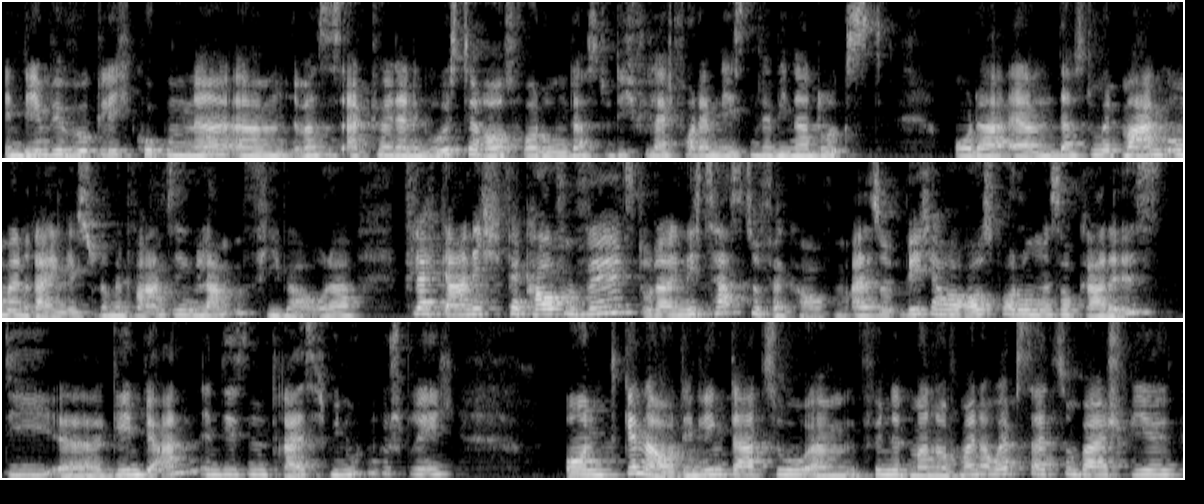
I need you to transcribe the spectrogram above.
indem wir wirklich gucken, ne, ähm, was ist aktuell deine größte Herausforderung, dass du dich vielleicht vor deinem nächsten Webinar drückst oder ähm, dass du mit Magengrummeln reingehst oder mit wahnsinnigem Lampenfieber oder vielleicht gar nicht verkaufen willst oder nichts hast zu verkaufen. Also welche Herausforderung es auch gerade ist, die äh, gehen wir an in diesem 30-Minuten-Gespräch. Und genau, den Link dazu ähm, findet man auf meiner Website zum Beispiel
